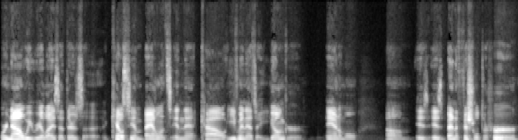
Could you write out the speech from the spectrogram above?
Where now we realize that there's a calcium balance in that cow, even as a younger animal, um, is is beneficial to her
